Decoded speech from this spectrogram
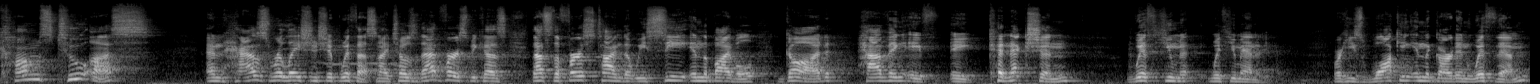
comes to us and has relationship with us. And I chose that verse because that's the first time that we see in the Bible God having a, a connection with, hum- with humanity, where he's walking in the garden with them.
